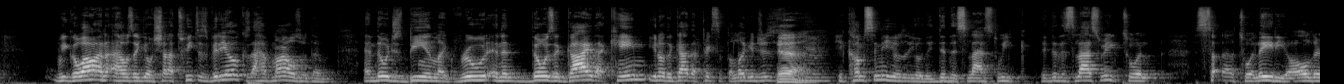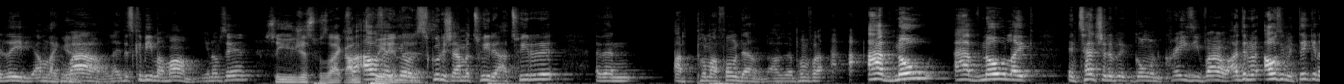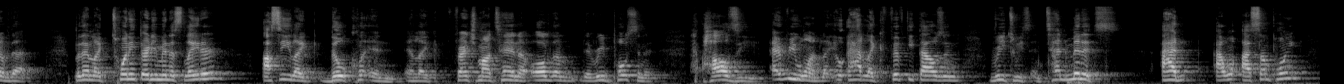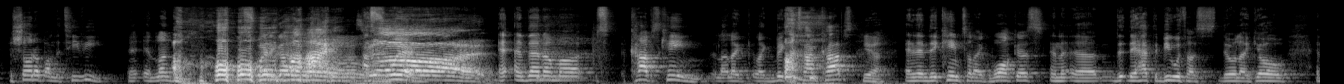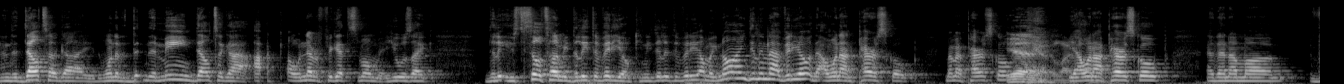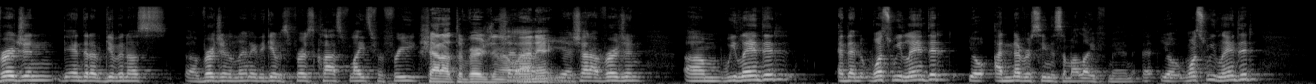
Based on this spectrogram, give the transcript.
we go out and I was like, yo, should I tweet this video? Because I have miles with them. And they were just being like rude. And then there was a guy that came, you know, the guy that picks up the luggages. Yeah. He comes to me. He was like, yo, they did this last week. They did this last week to a uh, to a lady, an older lady. I'm like, Yeah. wow, like this could be my mom. You know what I'm saying? So you just was like, So I'm I was tweeting like, yo, this. screw this shit. I'm gonna tweet it. I tweeted it, and then I put my phone down. I was I put my phone. I, I have no, I have no like intention of it going crazy viral. I didn't. I wasn't even thinking of that. But then like 20, 30 minutes later, I see like Bill Clinton and like French Montana, all of them, they're reposting it. Halsey, everyone, like it had like fifty thousand retweets in ten minutes. I had, I at some point, it showed up on the TV in, in London. Oh swear to God, my I God. and, and then um, uh, cops came, like like big time cops. Yeah. And then they came to like walk us, and uh, th- they had to be with us. They were like, "Yo," and then the Delta guy, one of the, the main Delta guy, I, I will never forget this moment. He was like, delete, he was still telling me delete the video. Can you delete the video? I'm like, no, I ain't deleting that video. And I went on Periscope. Remember Periscope? Yeah. Yeah, Yeah, I went on Periscope, and then I'm um, Virgin. They ended up giving us uh, Virgin Atlantic. They gave us first class flights for free. Shout out to Virgin Shout Atlantic. Out, yeah, shout out Virgin. Um, we landed, and then once we landed, yo, I never seen this in my life, man. Uh, yo, once we landed,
